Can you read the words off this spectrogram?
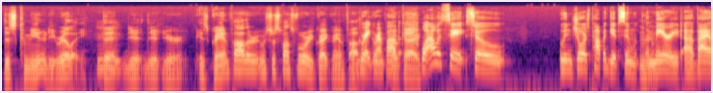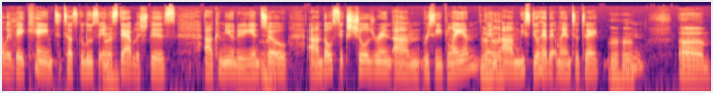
this community. Really, Mm-hmm. that you, your, your his grandfather was responsible for, or your great grandfather, great grandfather. Okay. Well, I would say so. When George Papa Gibson Mm-hmm. married uh, Violet, they came to Tuscaloosa and established this uh, community. And so Uh-huh. um, those six children um, received land, and um, we still have that land to today. Um,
